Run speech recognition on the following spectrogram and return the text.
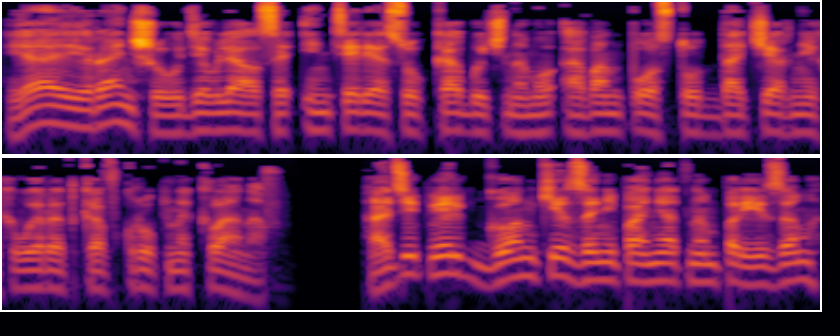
Я и раньше удивлялся интересу к обычному аванпосту дочерних выродков крупных кланов. А теперь к гонке за непонятным призом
